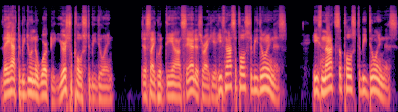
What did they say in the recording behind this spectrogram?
They have to be doing the work that you're supposed to be doing. Just like with Deion Sanders right here. He's not supposed to be doing this. He's not supposed to be doing this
